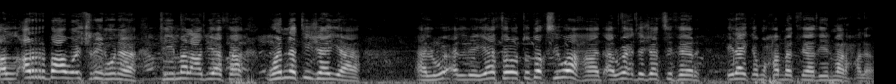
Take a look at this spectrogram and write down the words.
ال 24 هنا في ملعب يافا والنتيجة هي اليافا الارثوذكسي واحد الوحدة جت صفر. إليك محمد في هذه المرحلة.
